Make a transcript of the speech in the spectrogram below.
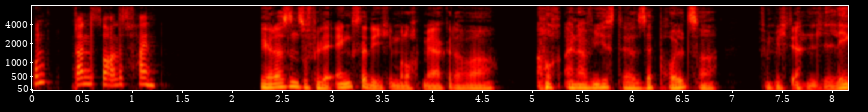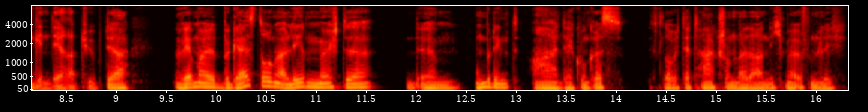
und dann ist doch alles fein. Ja, das sind so viele Ängste, die ich immer noch merke. Da war auch einer, wie hieß der, Sepp Holzer, für mich ein legendärer Typ, der, wer mal Begeisterung erleben möchte, ähm, unbedingt, ah, der Kongress ist, glaube ich, der Tag schon leider nicht mehr öffentlich.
